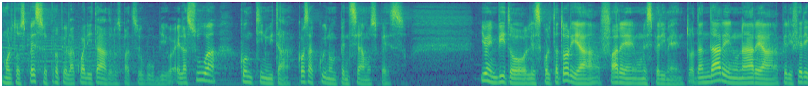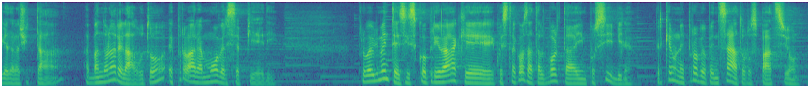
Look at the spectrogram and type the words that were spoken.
molto spesso è proprio la qualità dello spazio pubblico e la sua continuità, cosa a cui non pensiamo spesso. Io invito gli ascoltatori a fare un esperimento, ad andare in un'area periferica della città, abbandonare l'auto e provare a muoversi a piedi. Probabilmente si scoprirà che questa cosa talvolta è impossibile, perché non è proprio pensato lo spazio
